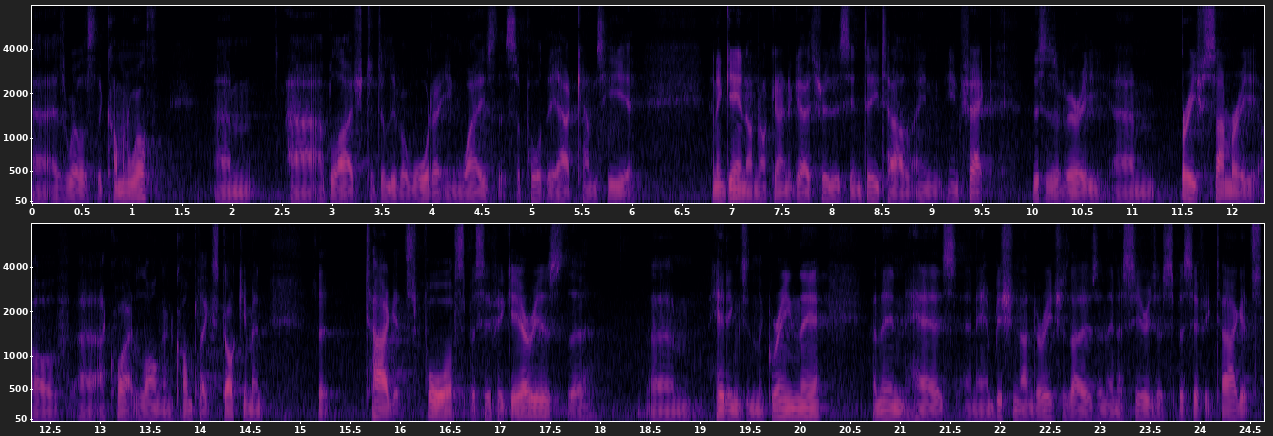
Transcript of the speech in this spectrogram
uh, as well as the Commonwealth um, are obliged to deliver water in ways that support the outcomes here. And again, I'm not going to go through this in detail. In, in fact, this is a very um, brief summary of uh, a quite long and complex document that targets four specific areas, the um, headings in the green there, and then has an ambition under each of those and then a series of specific targets.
